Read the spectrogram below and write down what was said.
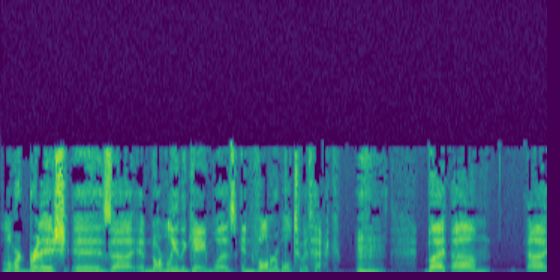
Lord British is uh, normally in the game was invulnerable to attack, mm-hmm. but um, uh,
